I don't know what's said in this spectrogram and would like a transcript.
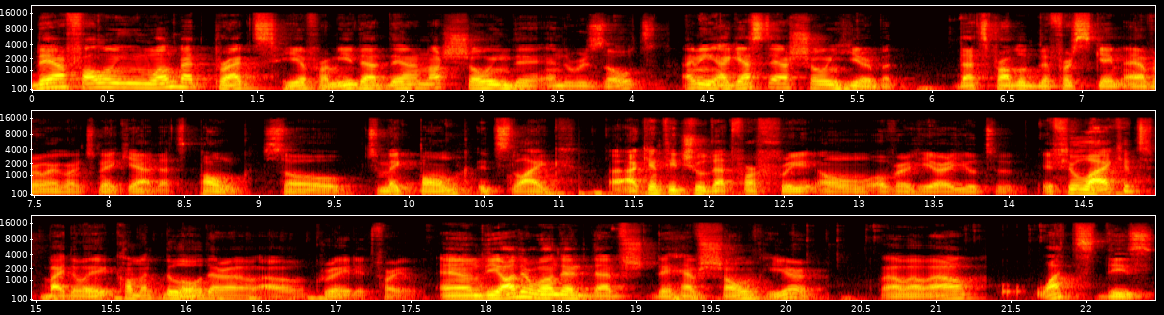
they are following one bad practice here for me that they are not showing the end result. I mean, I guess they are showing here, but that's probably the first game ever we're going to make. Yeah, that's Pong. So to make Pong, it's like I can teach you that for free on over here YouTube. If you like it, by the way, comment below there. I'll, I'll create it for you. And the other one that they have shown here, well, well, well, what's this?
